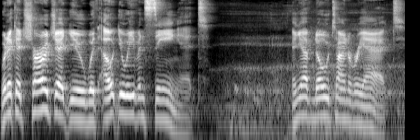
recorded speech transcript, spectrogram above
when it could charge at you without you even seeing it. And you have no time to react.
